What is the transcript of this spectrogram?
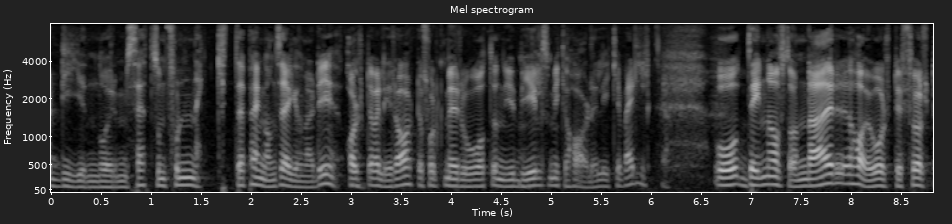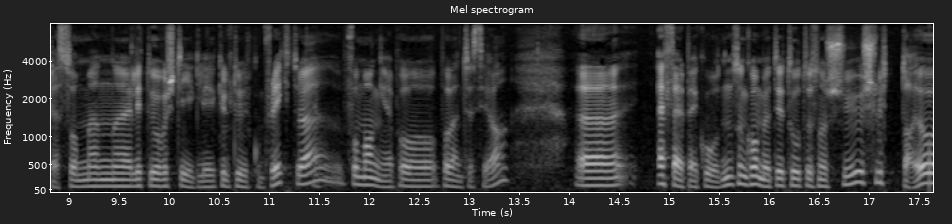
verdinormsett som fornekter pengenes egenverdi. Alt er veldig rart. Det er folk med råd til en ny bil som ikke har det likevel. Ja. Og den avstanden der har jo alltid føltes som en uh, litt uoverstigelig kulturkonflikt, tror jeg, for mange på, på venstresida. Uh, Frp-koden som kom ut i 2007, slutta jo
